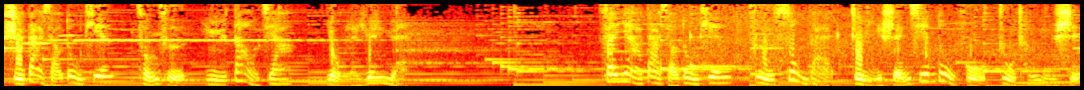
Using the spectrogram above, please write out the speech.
使大小洞天从此与道家有了渊源。三亚大小洞天自宋代就以神仙洞府著称于世，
